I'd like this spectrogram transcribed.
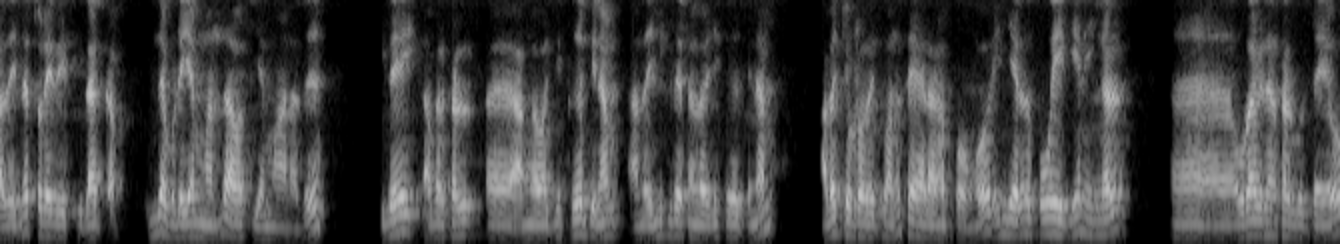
அதில் தொலைபேசி இலக்கம்? இந்த விடயம் வந்து அவசியமானது. இதை அவர்கள் அங்கே வச்சு கேட்பினம் அந்த இமிகிரேஷனில் வச்சு கேட்பினம் அதை சொல்கிறதுக்கு வந்து தயாராக போங்க. இங்கேருந்து போய்க்கு நீங்கள் உறவினர்கள் கிட்டேயோ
